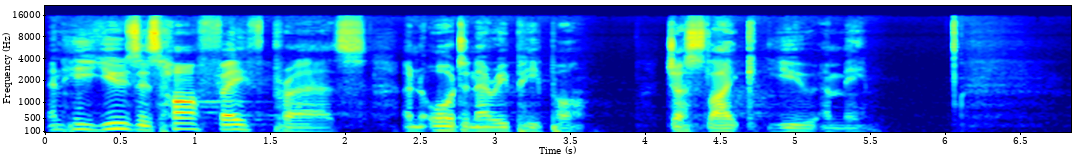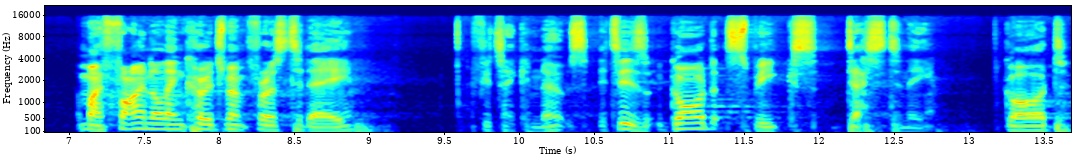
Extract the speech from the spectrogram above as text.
and He uses half faith prayers and ordinary people, just like you and me. And my final encouragement for us today, if you're taking notes, it is God speaks destiny. God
